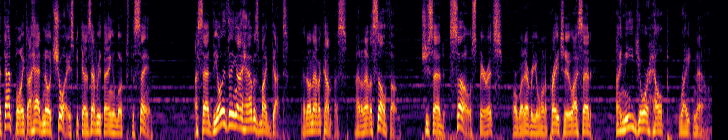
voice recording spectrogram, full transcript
At that point, I had no choice because everything looked the same. I said, the only thing I have is my gut. I don't have a compass. I don't have a cell phone. She said, so, spirits, or whatever you want to pray to, I said, I need your help right now.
